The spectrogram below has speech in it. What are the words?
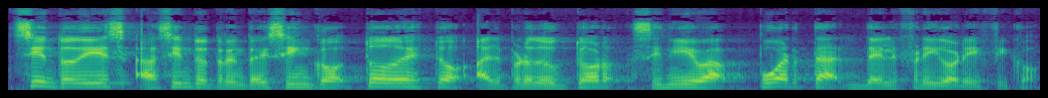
110 a 135, todo esto al productor sin IVA puerta del frigorífico.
